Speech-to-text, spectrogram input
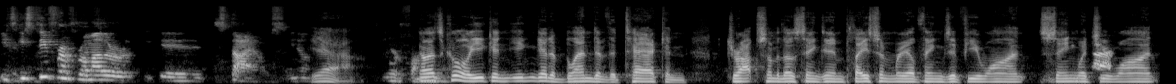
It's it's different from other uh, styles. You know. Yeah. fun. No, it's cool. You can you can get a blend of the tech and drop some of those things in, play some real things if you want, sing what you want,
